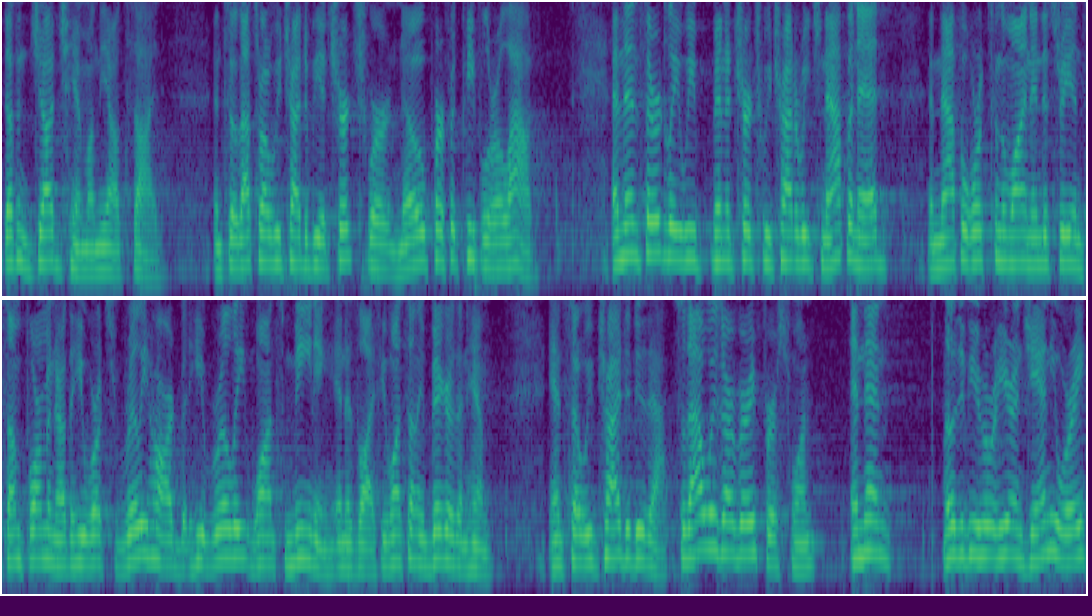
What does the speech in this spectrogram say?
doesn't judge him on the outside. And so that's why we tried to be a church where no perfect people are allowed. And then thirdly, we've been a church we try to reach Napa and Ed and Napa works in the wine industry in some form or another. He works really hard, but he really wants meaning in his life. He wants something bigger than him. And so we've tried to do that. So that was our very first one. And then, those of you who were here in January,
